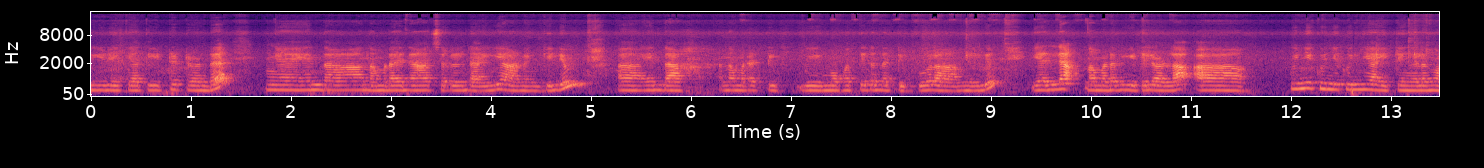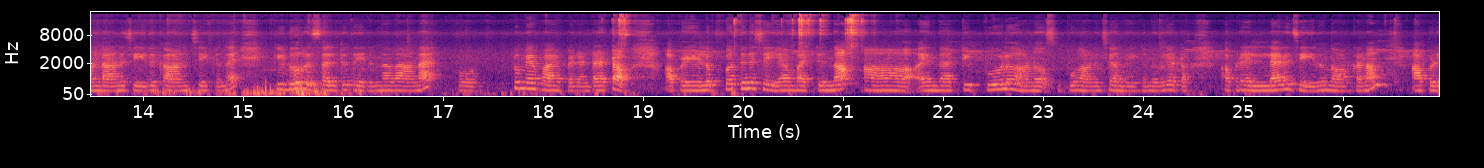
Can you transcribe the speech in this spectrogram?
വീഡിയോയ്ക്കകത്ത് ഇട്ടിട്ടുണ്ട്. എന്താ നമ്മുടെ നാച്ചുറൽ ഡൈ ആണെങ്കിലും എന്താ നമ്മുടെ ടിപ്പ് മുഖത്തിടുന്ന ടിപ്പുകളാണെങ്കിലും എല്ലാം നമ്മുടെ വീട്ടിലുള്ള കുഞ്ഞു കുഞ്ഞു കുഞ്ഞു ഐറ്റങ്ങളും കൊണ്ടാണ് ചെയ്ത് കാണിച്ചേക്കുന്നത്. കിടു റിസൾട്ട് തരുന്നതാണ്. ഒട്ടുമേ ഭയപ്പെടേണ്ട കേട്ടോ. അപ്പോൾ എളുപ്പത്തിന് ചെയ്യാൻ പറ്റുന്ന എന്താ ടിപ്പുകളാണ് സുപ്പ് കാണിച്ച് തന്നിരിക്കുന്നത് കേട്ടോ. അപ്പോൾ എല്ലാവരും ചെയ്ത് നോക്കണം. അപ്പോൾ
